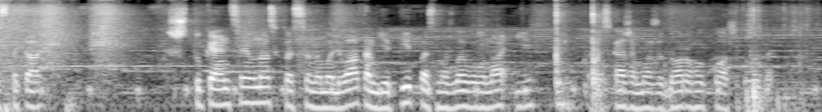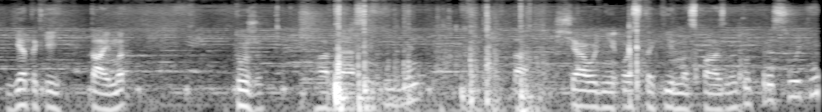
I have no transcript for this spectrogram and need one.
Ось така штукенція у нас, хтось це намалював, там є підпис, можливо, вона і, е, скажімо, може дорого коштувати. Є такий таймер, дуже гарнесенький він. Так, ще одні ось такі в нас пазли тут присутні.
